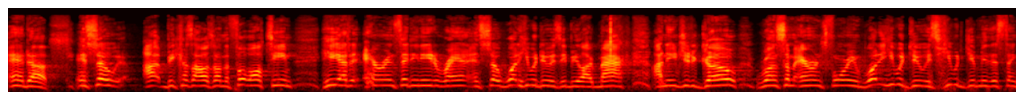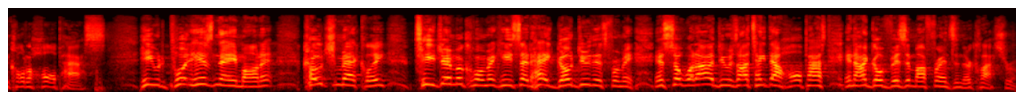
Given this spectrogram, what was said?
And, uh, and so, I, because I was on the football team, he had errands that he needed ran. And so, what he would do is he'd be like, Mac, I need you to go run some errands for me. And what he would do is he would give me this thing called a hall pass. He would put his name on it, Coach Meckley, TJ McCormick. He said, Hey, go do this for me. And so what I would do is I take that hall pass and I go visit my friends in their classroom.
